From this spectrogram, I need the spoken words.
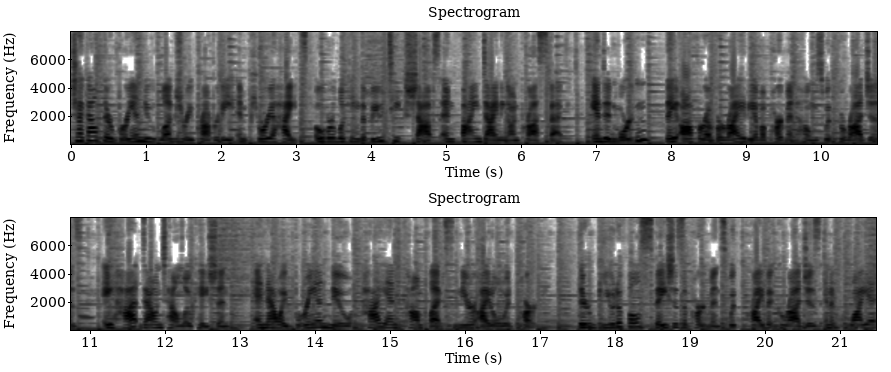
Check out their brand new luxury property in Peoria Heights, overlooking the boutique shops and fine dining on Prospect. And in Morton, they offer a variety of apartment homes with garages, a hot downtown location, and now a brand new high end complex near Idlewood Park. Their beautiful, spacious apartments with private garages in a quiet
